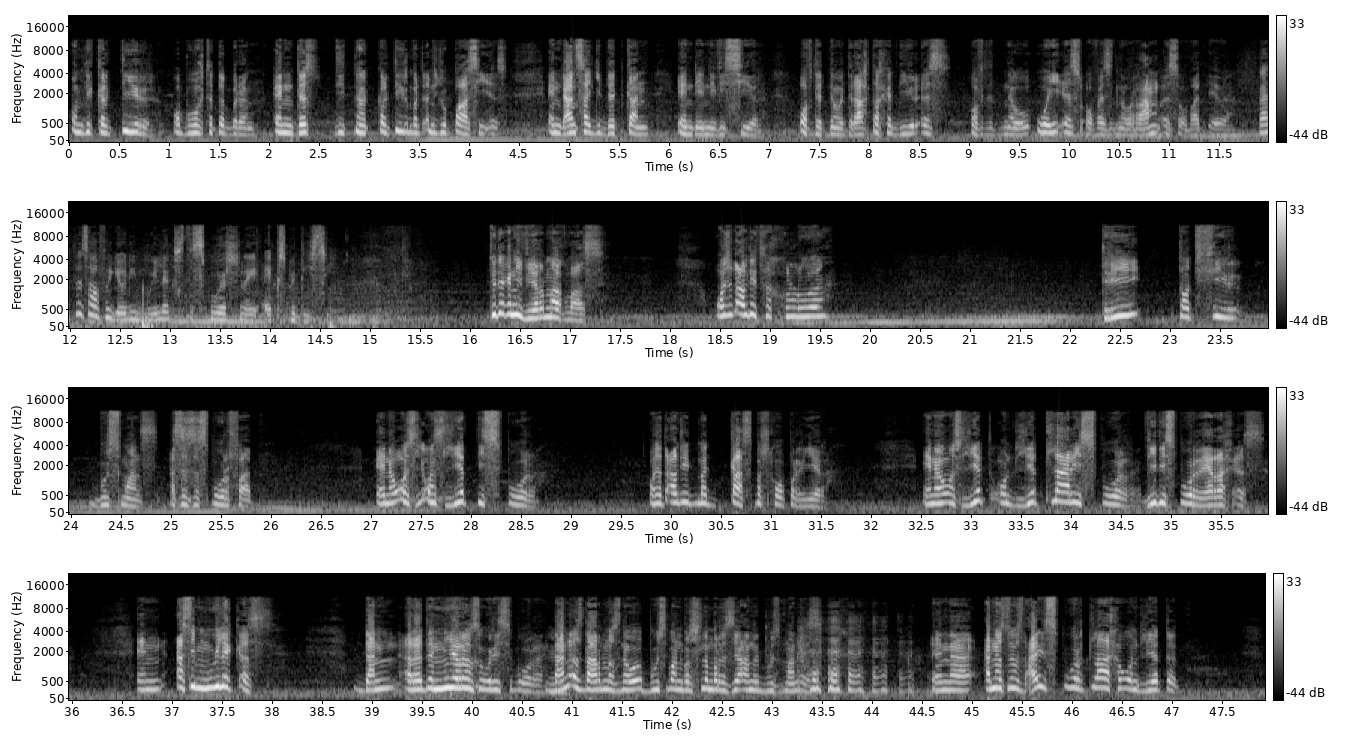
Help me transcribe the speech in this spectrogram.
om die kultuur op hoogte te bring en dis die kultuur wat in jou passie is. En dan sal jy dit kan identifiseer of dit nou 'n dragtige dier is of dit nou ooi is of as dit nou ram is of wat ewe. Wat was al vir jou die moeilikste spoorsny ekspedisie? Toe ek in die weermag was, ons het altyd geglo 3 tot 4 boesmans as 'n spoor vat. En nou ons ons leed die spoor. Ons het altyd met Kaspers geopereer. En nou ons leed ontleed klaar die spoor, wie die spoor reg is. En as dit moeilik is, dan redeneer ons oor die spore. Mm. Dan is daar mos nou 'n boesman wat slimmer as die ander boesman is. en uh, en as ons hy spoor klaar geontleed het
